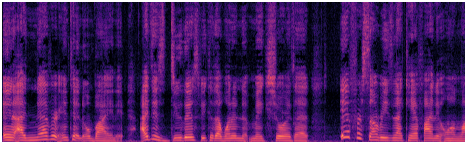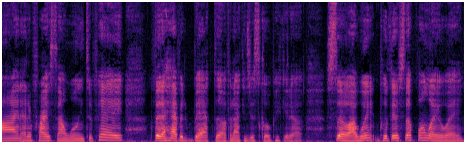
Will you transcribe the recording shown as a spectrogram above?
And I never intend on buying it. I just do this because I want to make sure that if for some reason I can't find it online at a price that I'm willing to pay, that I have it backed up and I can just go pick it up. So I went and put their stuff on layaway.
